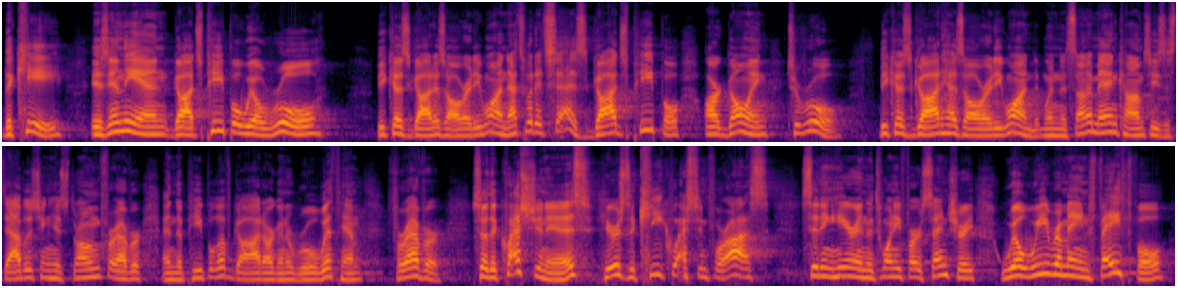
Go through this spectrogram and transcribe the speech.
the key is in the end, God's people will rule because God has already won. That's what it says. God's people are going to rule because God has already won. When the Son of Man comes, he's establishing his throne forever, and the people of God are going to rule with him forever. So the question is here's the key question for us sitting here in the 21st century will we remain faithful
